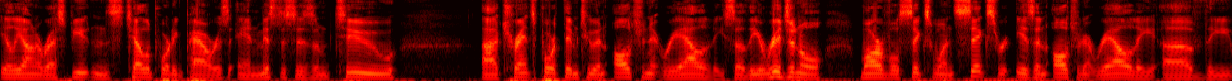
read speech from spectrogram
Illyana Rasputin's teleporting powers and mysticism to uh, transport them to an alternate reality. So the original Marvel 616 is an alternate reality of the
